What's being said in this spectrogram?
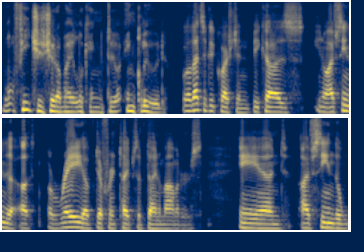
what features should I be looking to include? Well, that's a good question because you know I've seen a, a array of different types of dynamometers, and I've seen the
